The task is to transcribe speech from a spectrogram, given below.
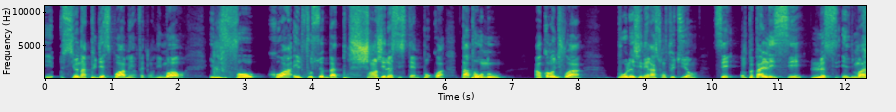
Et si on n'a plus d'espoir, mais en fait, on est mort. Il faut croire et il faut se battre pour changer le système. Pourquoi? Pas pour nous. Encore une fois, pour les générations futures. C'est, on peut pas laisser le. Moi,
